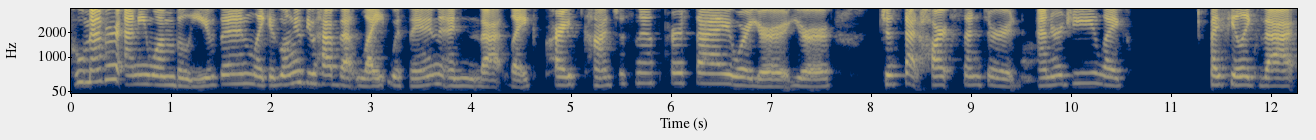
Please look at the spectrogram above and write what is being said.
whomever anyone believes in, like as long as you have that light within and that like Christ consciousness per se, or you're you're just that heart centered energy, like I feel like that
